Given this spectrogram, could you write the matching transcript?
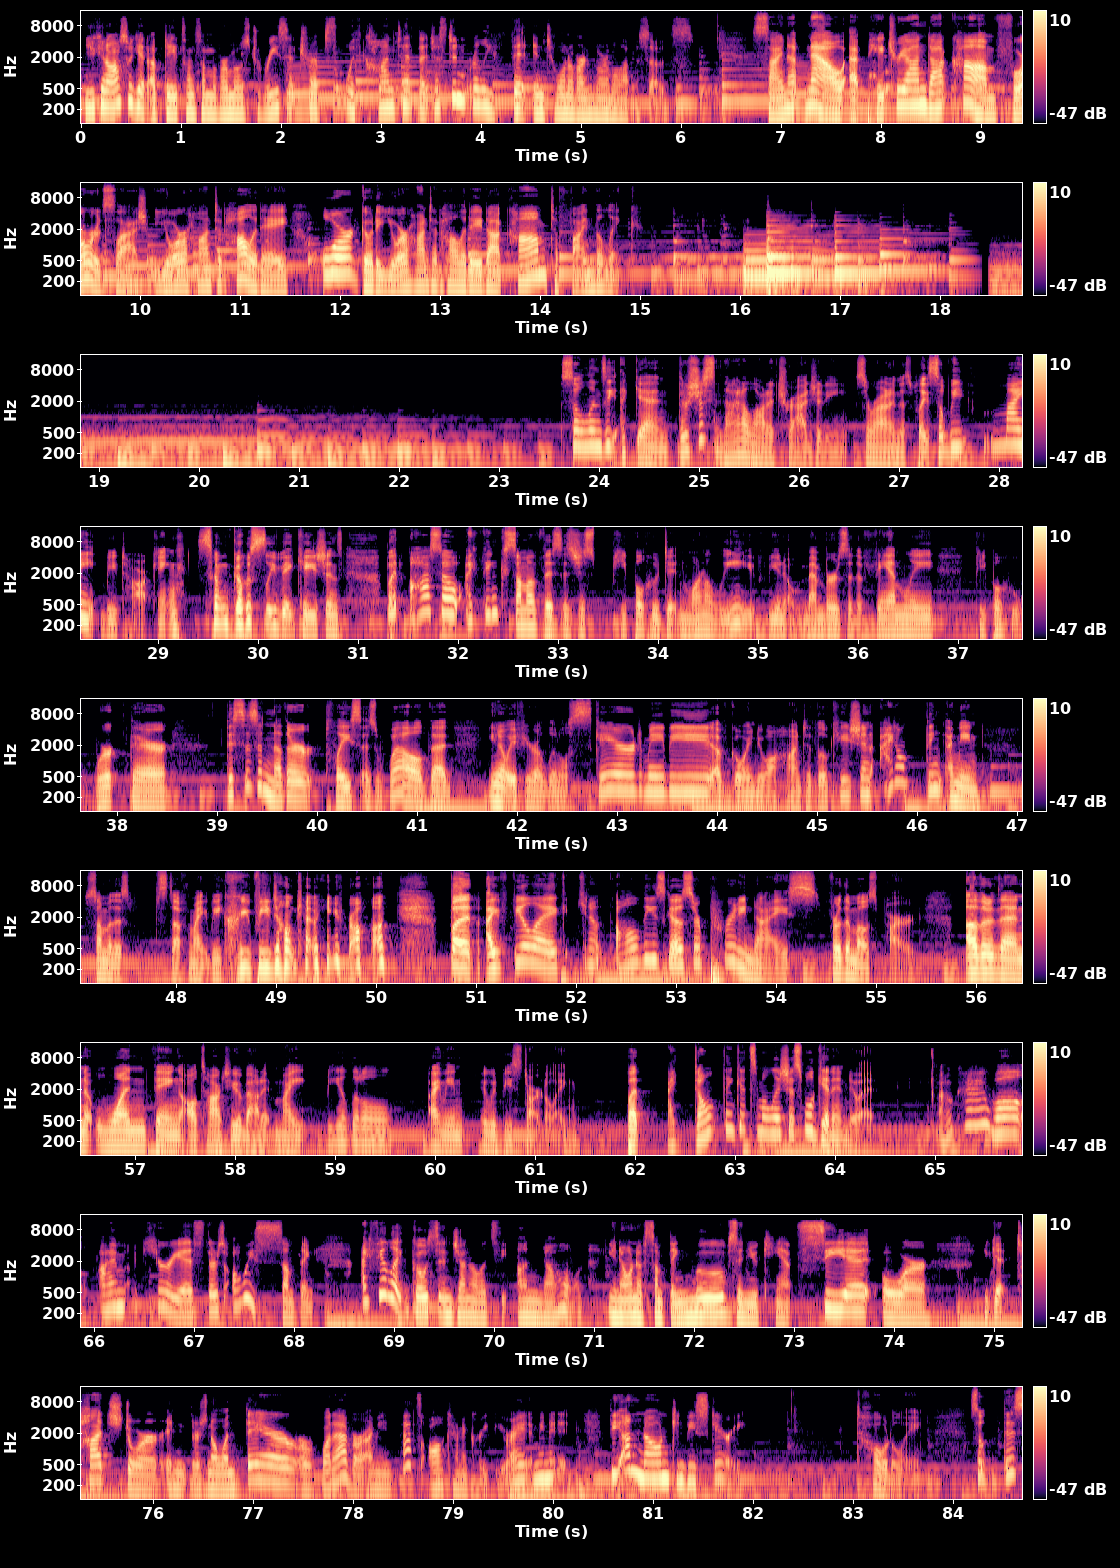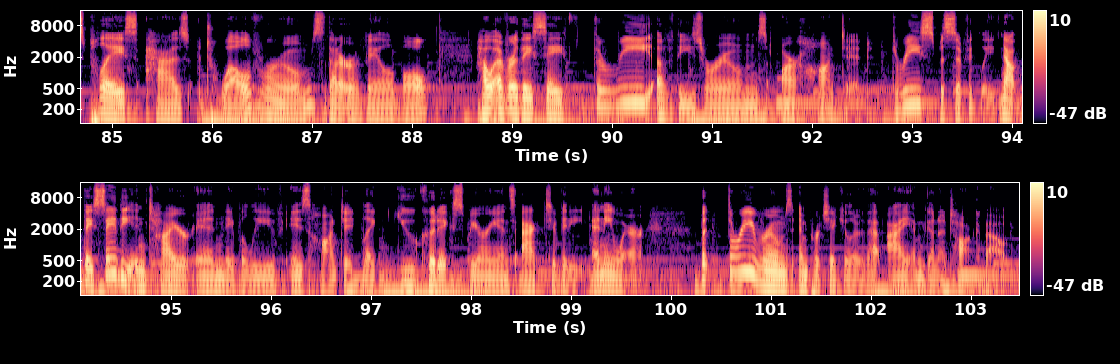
You can also get updates on some of our most recent trips with content that just didn't really fit into one of our normal episodes. Sign up now at patreon.com forward slash your haunted holiday or go to yourhauntedholiday.com to find the link. So, Lindsay, again, there's just not a lot of tragedy surrounding this place. So, we might be talking some ghostly vacations, but also I think some of this is just people who didn't want to leave, you know, members of the family, people who worked there. This is another place as well that, you know, if you're a little scared maybe of going to a haunted location, I don't think, I mean, some of this stuff might be creepy, don't get me wrong. But I feel like, you know, all these ghosts are pretty nice for the most part. Other than one thing I'll talk to you about, it might be a little, I mean, it would be startling. But I don't think it's malicious. We'll get into it. Okay, well, I'm curious. There's always something. I feel like ghosts in general, it's the unknown, you know, and if something moves and you can't see it, or you get touched, or and there's no one there, or whatever. I mean, that's all kind of creepy, right? I mean, it, the unknown can be scary. Totally. So, this place has 12 rooms that are available. However, they say three of these rooms are haunted. Three specifically. Now, they say the entire inn, they believe, is haunted. Like you could experience activity anywhere. But three rooms in particular that I am going to talk about.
